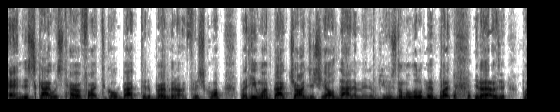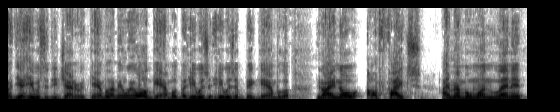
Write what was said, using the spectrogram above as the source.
and this guy was terrified to go back to the Bergin Hunt and Fish Club, but he went back. John just yelled at him and abused him a little bit. But you know that was. But yeah, he was a degenerate gambler. I mean, we all gambled, but he was he was a big gambler. You know, I know our fights. I remember one Leonard.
